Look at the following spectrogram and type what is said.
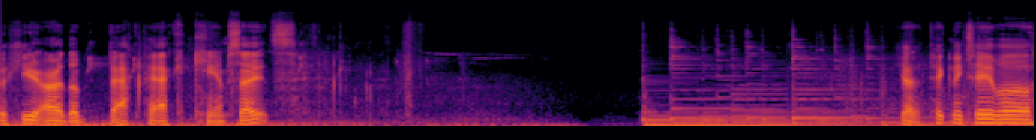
So here are the backpack campsites. Got a picnic table.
